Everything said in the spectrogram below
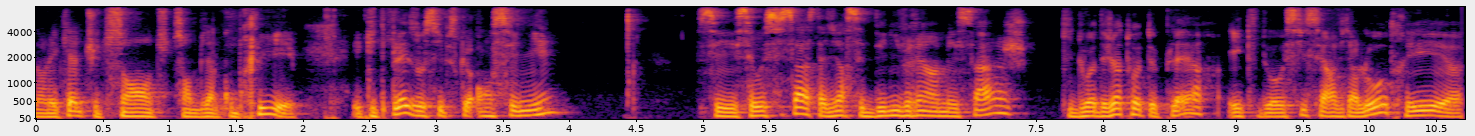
dans lesquels tu te sens, tu te sens bien compris et, qui te plaisent aussi, parce que enseigner, c'est, aussi ça, c'est-à-dire c'est délivrer un message qui doit déjà toi te plaire et qui doit aussi servir l'autre et, euh,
